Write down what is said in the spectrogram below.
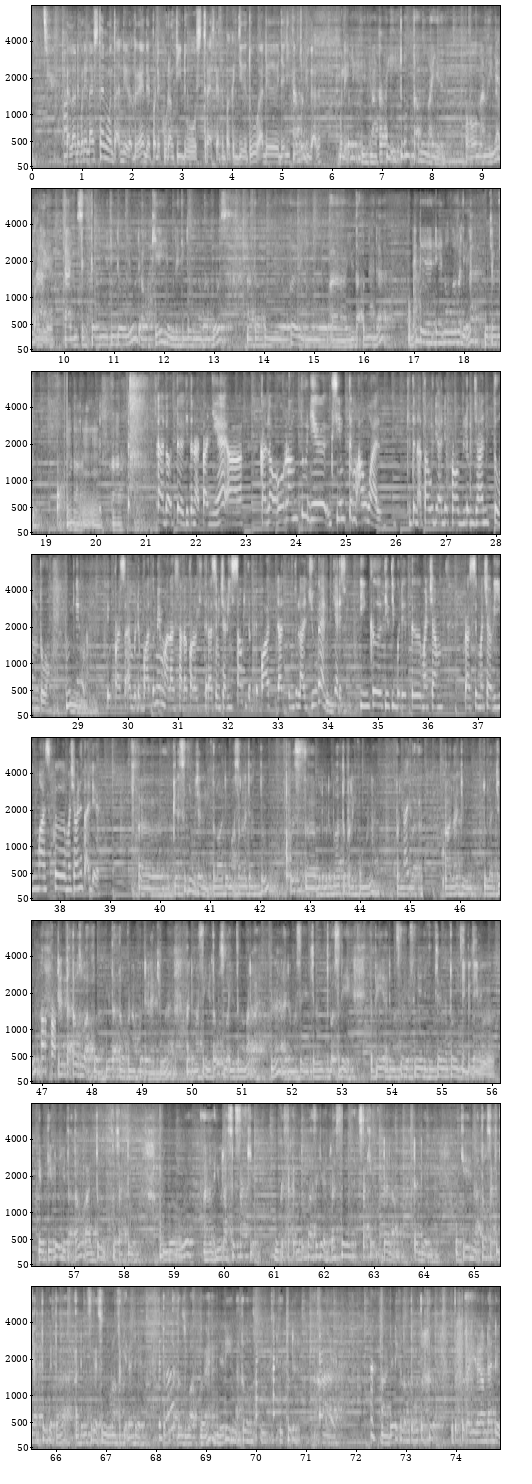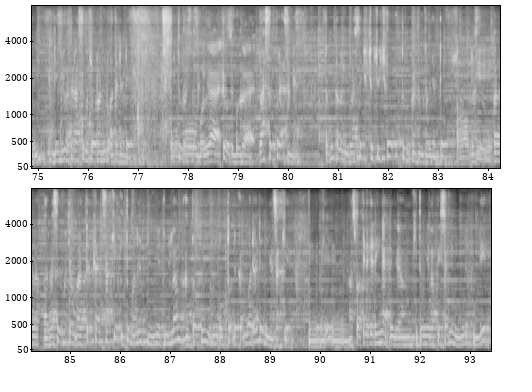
Kalau daripada lifestyle memang tak ada doktor kan daripada kurang tidur, stres kat tempat kerja tu ada jadi boleh. juga ke? Boleh. Boleh. Nah, tapi itu tak berbahaya. Oh, Maknanya tak bahaya. ha, you settle punya tidur you dah okey, you boleh tidur dengan bagus ataupun you apa you uh, you tak penat dah. Dan dia dia normal balik lah macam tu. Hmm, hmm, hmm. Ha, Dah doktor kita nak tanya eh uh, kalau orang tu dia simptom awal kita nak tahu dia ada problem jantung tu. Mungkin Hmm. dia perasaan berdebar tu memanglah salah kalau kita rasa macam risau kita berdebar jantung tu laju kan. Hmm. Mungkin ada swing ke tiba-tiba dia ter macam rasa macam rimas ke macam mana tak ada. uh, biasanya macam ni kalau ada masalah jantung first uh, berdebar-debar tu paling common lah paling. Uh, laju. Tu laju. Oh. dan tak tahu sebab apa. You tak tahu kenapa dia laju eh. ada masa you tahu sebab you tengah marah eh. ada masa you macam tempat sedih. Tapi ada masa biasanya dia jantung you Tiba-tiba. tiba-tiba you tak tahu ah, itu itu satu. Nombor dua uh, you rasa sakit. Bukan setakat berdebar saja rasa sakit dalam dada ni. Okey nak tahu sakit jantung ke tak ada masa kan semua orang sakit dada. Betul. tapi tak tahu sebab apa eh. Jadi nak tahu itu dah ha, ha, jadi kalau betul-betul betul-betul dari dalam dada ni dia juga akan rasa macam orang duduk atas dada itu Oh, sakit. berat, Itu, rasa berat. ah, rasa berat sangat tapi kalau you rasa cucuk-cucuk itu bukan masalah jantung Okey. rasa, uh, rasa macam uh, tekan sakit itu mana you punya tulang ataupun you punya otot dekat luar dada ni yang sakit Hmm, okey hmm, hmm. uh, sebab kita kena ingat yang kita punya lapisan ni mula kulit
